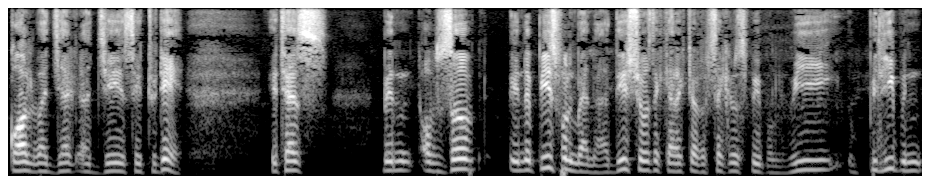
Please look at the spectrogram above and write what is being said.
called by Jack, uh, JSA today, it has been observed in a peaceful manner. This shows the character of Secularist people. We believe in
